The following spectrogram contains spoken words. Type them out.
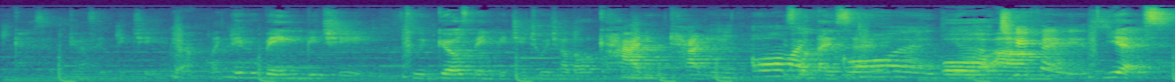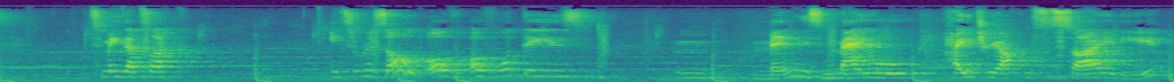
can I say, can I say bitchy? Yeah. Like people being bitchy to girls being bitchy to each other, or catty, catty Oh is what they God, say. Or yeah, um, two-faced. Yes. To me, that's like it's a result of, of what these men, this male patriarchal society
